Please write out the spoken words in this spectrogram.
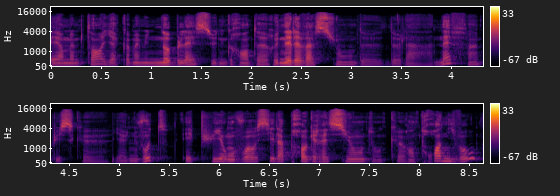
Et en même temps, il y a quand même une noblesse, une grandeur, une élévation de, la nef, hein, puisqu'il y a une voûte. Et puis, on voit aussi la progression donc, en trois niveaux.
